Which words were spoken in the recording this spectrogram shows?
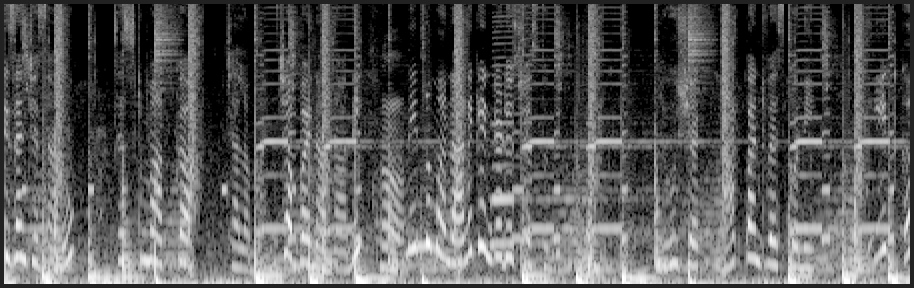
డిజైన్ చేశాను. జస్ట్ మా అక్క చాలా మంచి అబ్బాయి నాన్న అని. నిన్ను మా నాన్నకి ఇంట్రడ్యూస్ చేస్తుంది. బ్లూ షర్ట్ బ్లాక్ ప్యాంట్ వేసుకొని నీట్గా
